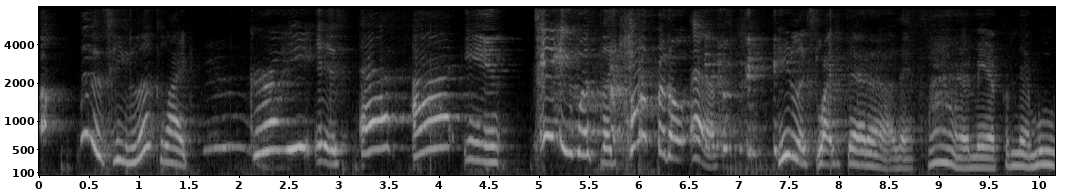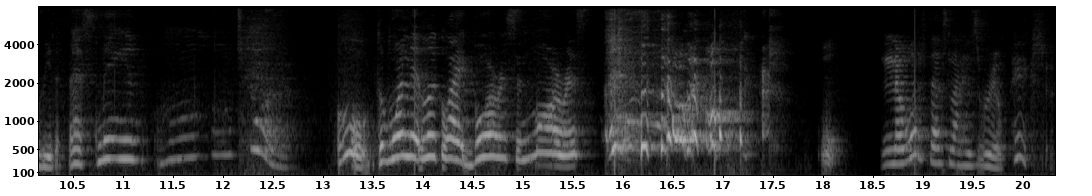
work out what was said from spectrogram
what does he look like? Girl, he is F I N T with the capital F. He looks like that uh that fine man from that movie, The Best Man. Mm-hmm. Oh, the one that looked like Boris and Morris. Now, what if that's not his real picture?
